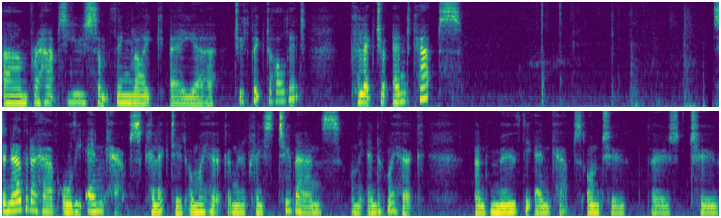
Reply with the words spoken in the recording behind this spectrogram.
um, perhaps use something like a uh, toothpick to hold it. Collect your end caps. So now that I have all the end caps collected on my hook, I'm going to place two bands on the end of my hook and move the end caps onto those two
